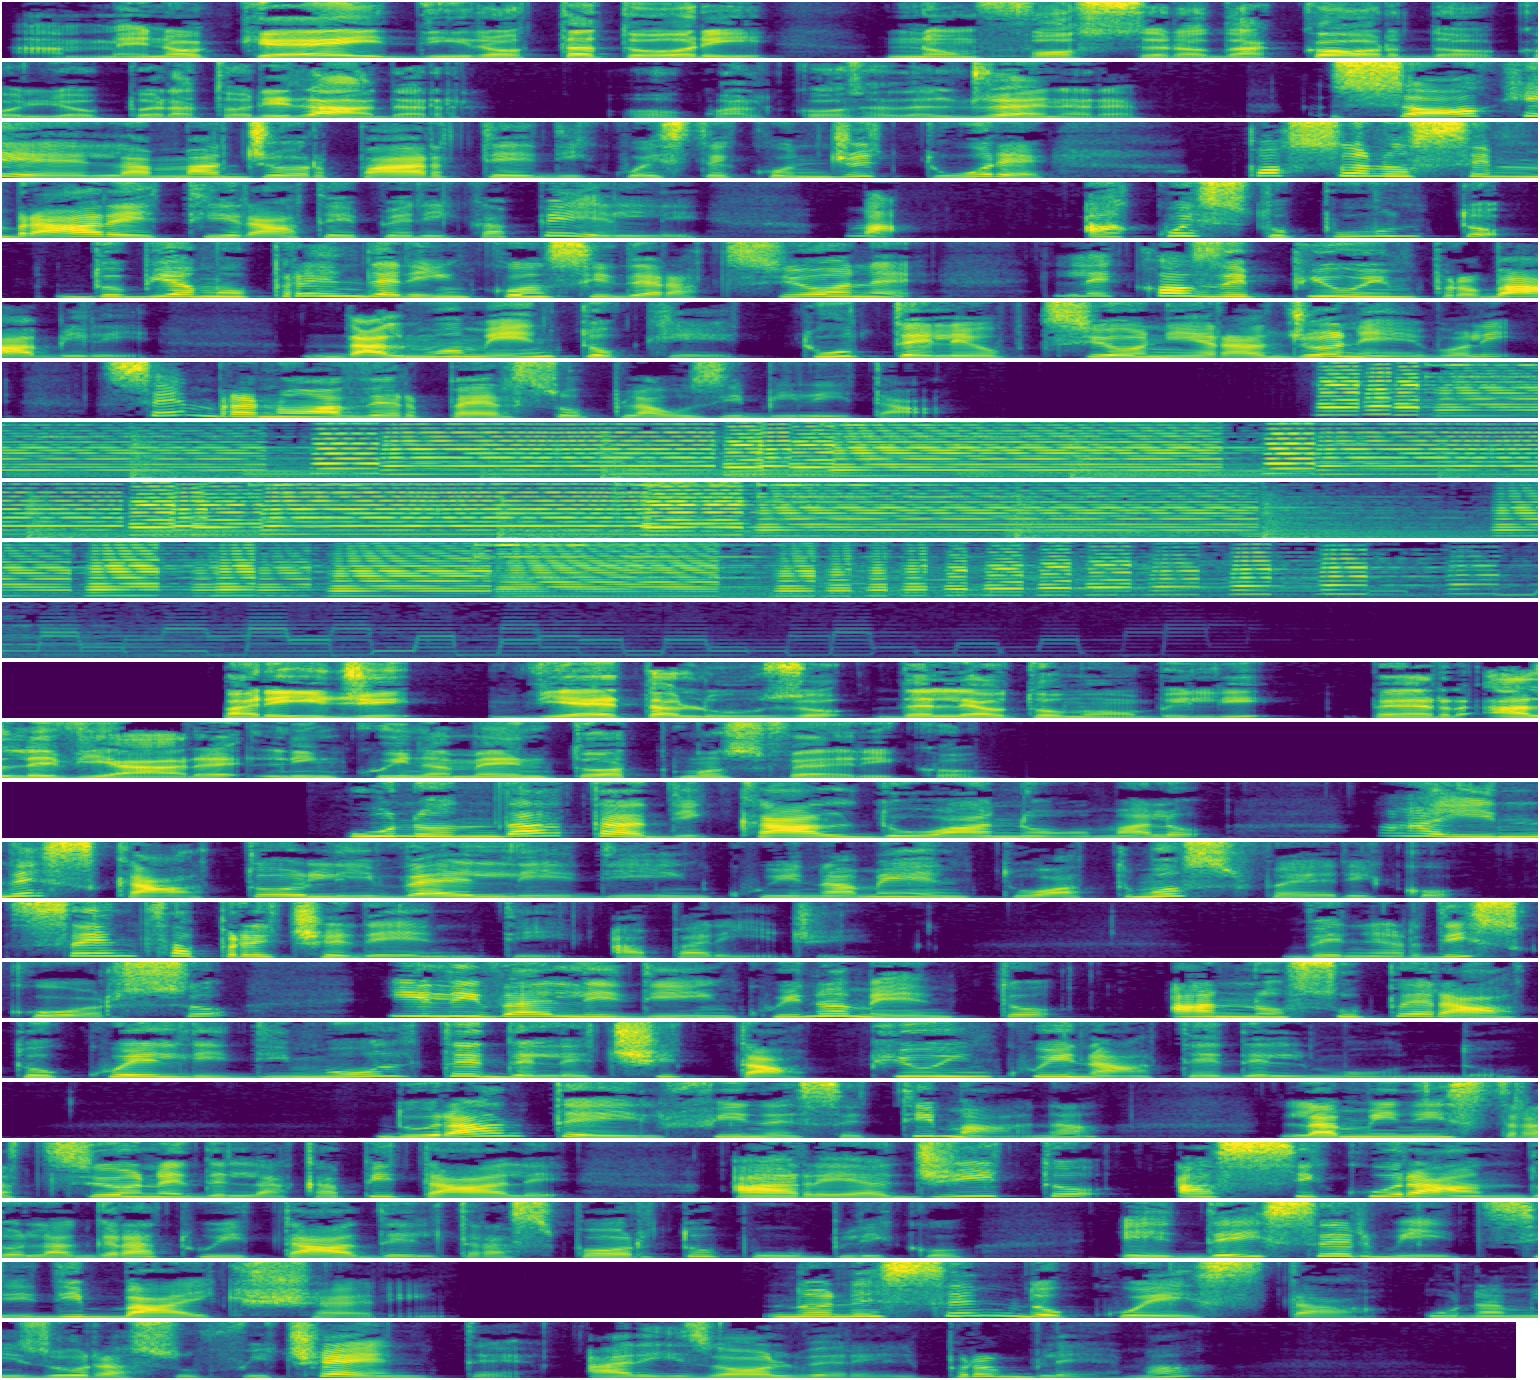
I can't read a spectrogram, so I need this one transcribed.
a meno che i dirottatori non fossero d'accordo con gli operatori radar o qualcosa del genere. So che la maggior parte di queste congetture possono sembrare tirate per i capelli, ma a questo punto dobbiamo prendere in considerazione le cose più improbabili, dal momento che tutte le opzioni ragionevoli sembrano aver perso plausibilità. Parigi vieta l'uso delle automobili per alleviare l'inquinamento atmosferico. Un'ondata di caldo anomalo ha innescato livelli di inquinamento atmosferico senza precedenti a Parigi. Venerdì scorso i livelli di inquinamento hanno superato quelli di molte delle città più inquinate del mondo. Durante il fine settimana l'amministrazione della capitale ha reagito assicurando la gratuità del trasporto pubblico e dei servizi di bike sharing. Non essendo questa una misura sufficiente a risolvere il problema,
